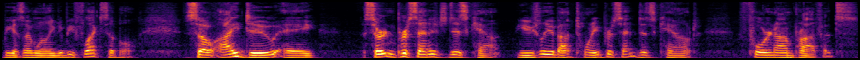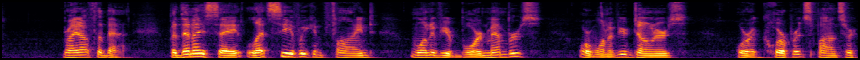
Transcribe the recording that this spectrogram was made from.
because I'm willing to be flexible. So I do a certain percentage discount, usually about 20% discount for nonprofits right off the bat. But then I say, let's see if we can find one of your board members or one of your donors or a corporate sponsor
